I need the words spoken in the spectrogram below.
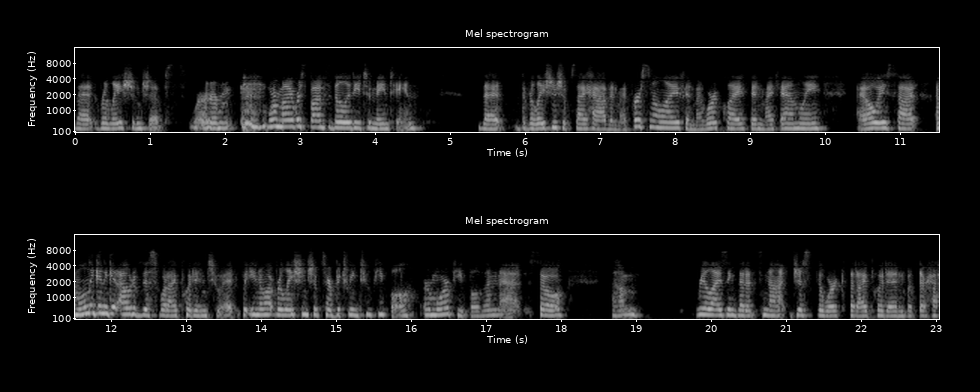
that relationships were, were my responsibility to maintain, that the relationships I have in my personal life, in my work life, in my family, I always thought I'm only going to get out of this what I put into it. But you know what? Relationships are between two people or more people than that. So um, realizing that it's not just the work that I put in, but there has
